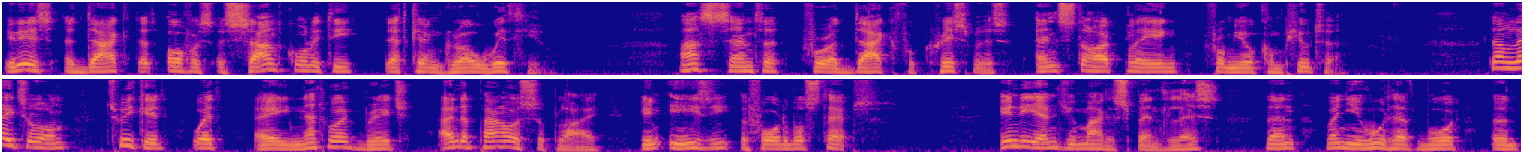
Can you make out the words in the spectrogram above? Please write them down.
it is a DAC that offers a sound quality that can grow with you. Ask Santa for a DAC for Christmas and start playing from your computer. Then later on tweak it with a network bridge and a power supply in easy affordable steps. In the end you might have spent less than when you would have bought an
